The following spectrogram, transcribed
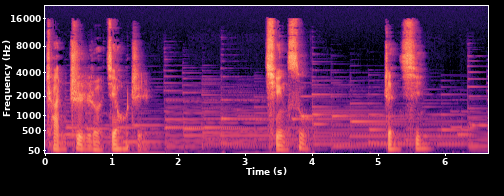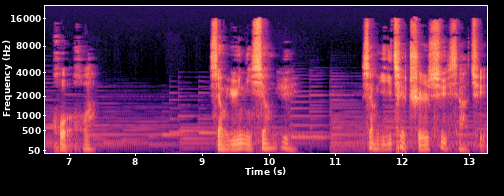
产炙热交织，情愫、真心、火花，想与你相遇，想一切持续下去，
